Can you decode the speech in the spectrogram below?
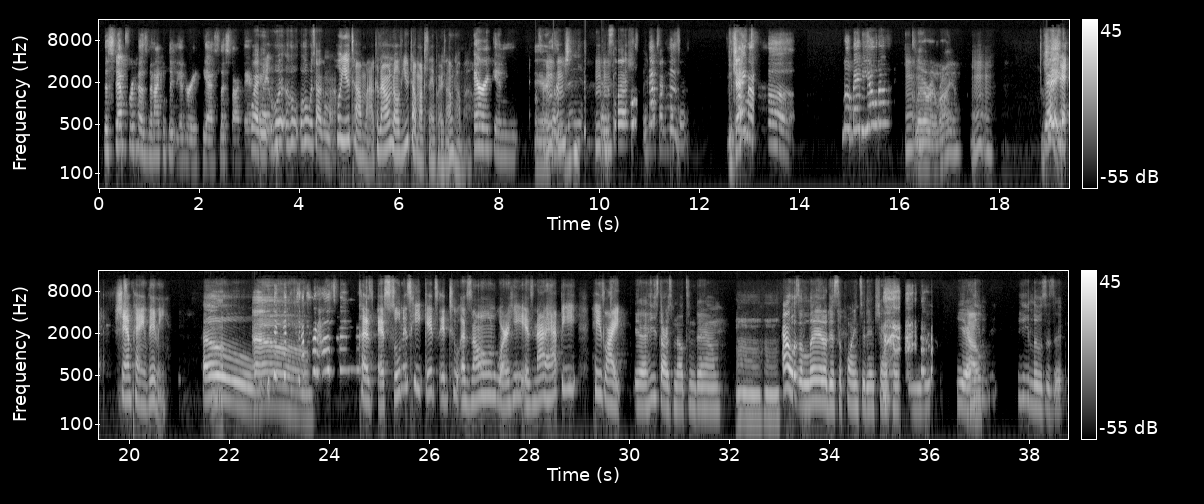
the Stepford husband. I completely agree. Yes, let's start there. Wait, who who who we talking about? Who you talking about? Because I don't know if you talking about the same person I'm talking about. Eric and Eric. Mm-mm. And Mm-mm. the slush. Who's You about husband? that? You talking about, uh, little baby Yoda. Mm-mm. Clara and Ryan. Mm-mm. Jake. Cha- Champagne Vinny. Oh. You think it's Oh. Stepford husband? Because as soon as he gets into a zone where he is not happy, he's like, yeah, he starts melting down. Mm-hmm. I was a little disappointed in Champagne. yeah, No. he, he loses it.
